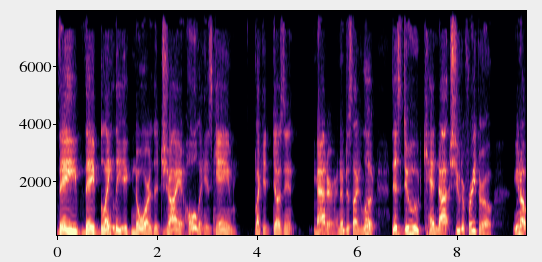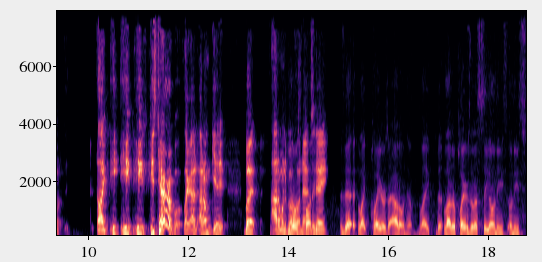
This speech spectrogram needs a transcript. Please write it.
they they blatantly ignore the giant hole in his game like it doesn't matter. And I'm just like, look, this dude cannot shoot a free throw. You know, like he he, he he's terrible. Like I, I don't get it. But I don't want to You go know up on that today. Is that like players are out on him? Like the, a lot of the players that I see on these on these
